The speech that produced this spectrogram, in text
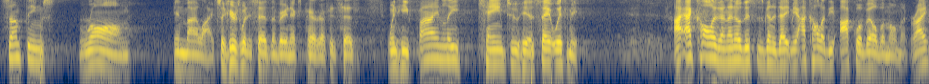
something's wrong in my life. So here's what it says in the very next paragraph it says, When he finally came to his, say it with me. I, I call it, and I know this is going to date me, I call it the aqua velva moment, right?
